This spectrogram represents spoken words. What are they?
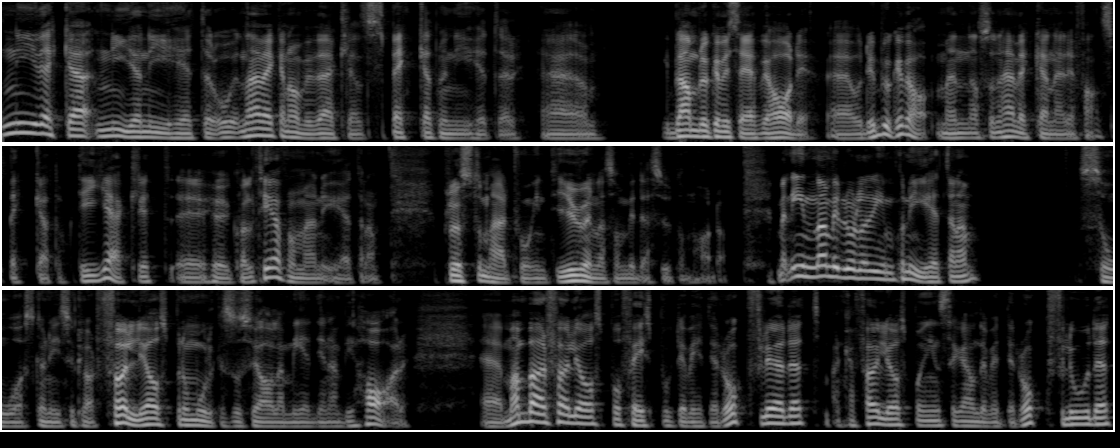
ny vecka, nya nyheter och den här veckan har vi verkligen späckat med nyheter. Eh, ibland brukar vi säga att vi har det eh, och det brukar vi ha, men alltså den här veckan är det fan späckat och det är jäkligt eh, hög kvalitet på de här nyheterna. Plus de här två intervjuerna som vi dessutom har. Då. Men innan vi rullar in på nyheterna så ska ni såklart följa oss på de olika sociala medierna vi har. Eh, man bör följa oss på Facebook där vi heter Rockflödet. Man kan följa oss på Instagram där vi heter Rockflodet.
